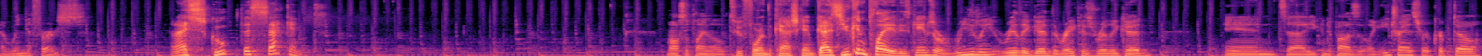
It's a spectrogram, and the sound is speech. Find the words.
I win the first. And I scoop the second. I'm also playing a little 2-4 in the cash game. Guys, you can play. These games are really, really good. The rake is really good. And uh, you can deposit like e-transfer, crypto.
